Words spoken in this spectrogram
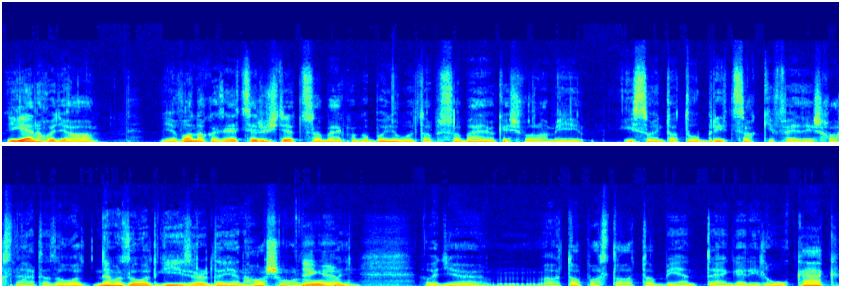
Igen, hogy a, ugye vannak az egyszerűsített szabályok, meg a bonyolultabb szabályok, és valami iszonytató brit szakkifejezés használt, az old, nem az old geezer, de ilyen hasonló, Igen. hogy, hogy a tapasztaltabb ilyen tengeri rókák,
